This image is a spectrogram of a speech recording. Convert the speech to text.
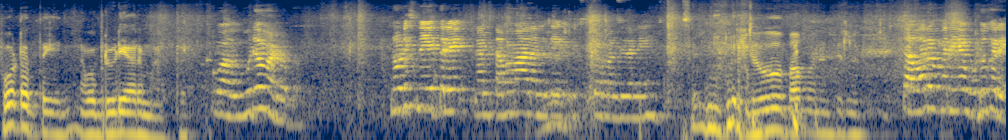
ಫೋಟೋ ತೆಗೀನಿ ಒಬ್ರು ವಿಡಿಯೋ ಮಾಡ್ತಾರೆ ವಿಡಿಯೋ ನೋಡಿ ಸ್ನೇಹಿತರೆ ನನ್ನ ತಮ್ಮ ನನಗೆ ಗಿಫ್ಟ್ ಬಂದಿದ್ದಾನೆ. ತವರ ಮನೆಯ ಉಡುಗೊರೆ.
